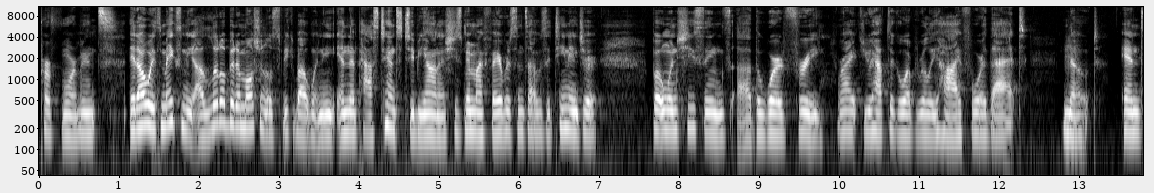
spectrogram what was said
performance. It always makes me a little bit emotional to speak about Whitney in the past tense. To be honest, she's been my favorite since I was a teenager. But when she sings uh, the word "free," right, you have to go up really high for that note, and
